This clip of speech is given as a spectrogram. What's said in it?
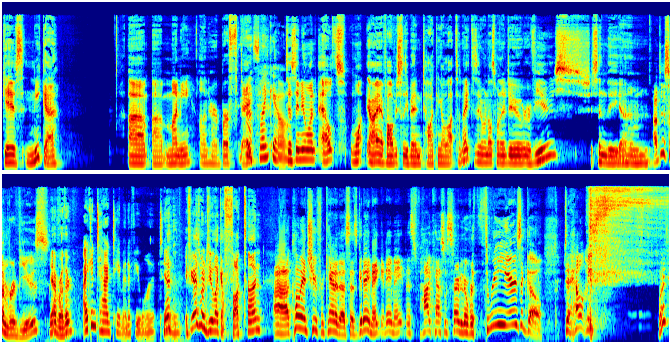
gives Nika uh, uh, money on her birthday. Yes, thank you. Does anyone else want? I have obviously been talking a lot tonight. Does anyone else want to do reviews? Just in the um. I'll do some reviews. Yeah, brother. I can tag team it if you want. To. Yeah. If you guys want to do like a fuck ton, Uh, Chloe Chu from Canada says, G'day, mate. G'day, mate. This podcast was started over three years ago to help me. what?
